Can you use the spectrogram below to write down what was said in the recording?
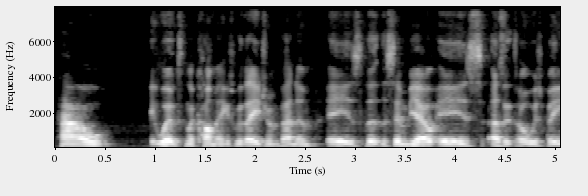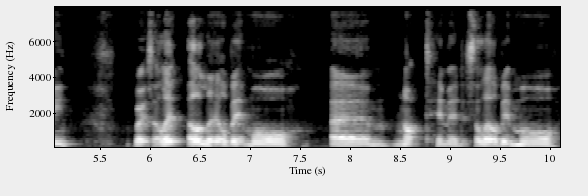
how it works in the comics with Agent Venom is that the symbiote is as it's always been, but it's a, li- a little bit more um, not timid. It's a little bit more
